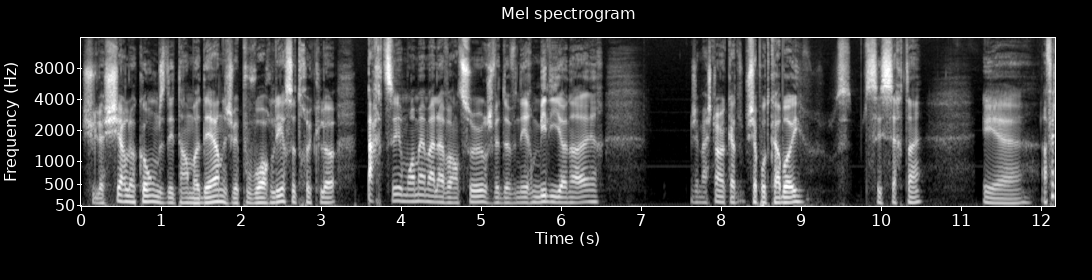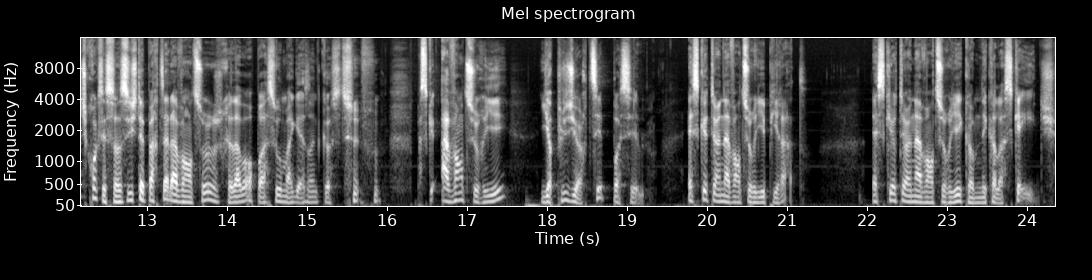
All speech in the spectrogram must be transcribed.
je suis le Sherlock Holmes des temps modernes, je vais pouvoir lire ce truc-là, partir moi-même à l'aventure, je vais devenir millionnaire. Je vais m'acheter un chapeau de cowboy, c'est certain. Et euh, en fait, je crois que c'est ça. Si j'étais parti à l'aventure, je serais d'abord passé au magasin de costumes. Parce que aventurier, il y a plusieurs types possibles. Est-ce que tu es un aventurier pirate? Est-ce que tu es un aventurier comme Nicolas Cage?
